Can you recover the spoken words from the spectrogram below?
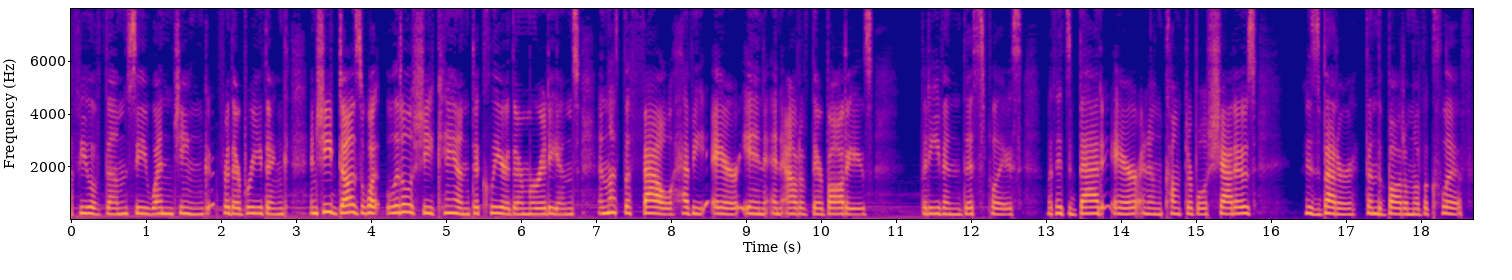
A few of them see Wen Qing for their breathing, and she does what little she can to clear their meridians and let the foul, heavy air in and out of their bodies. But even this place, with its bad air and uncomfortable shadows, is better than the bottom of a cliff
